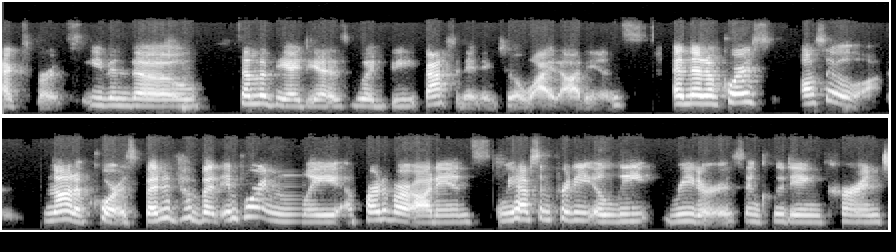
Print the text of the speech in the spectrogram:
experts, even though some of the ideas would be fascinating to a wide audience. And then, of course, also, not of course, but, but importantly, a part of our audience, we have some pretty elite readers, including current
